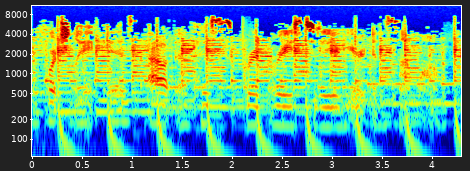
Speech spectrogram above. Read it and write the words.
unfortunately, is out of his sprint race to do here in Samoëns.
